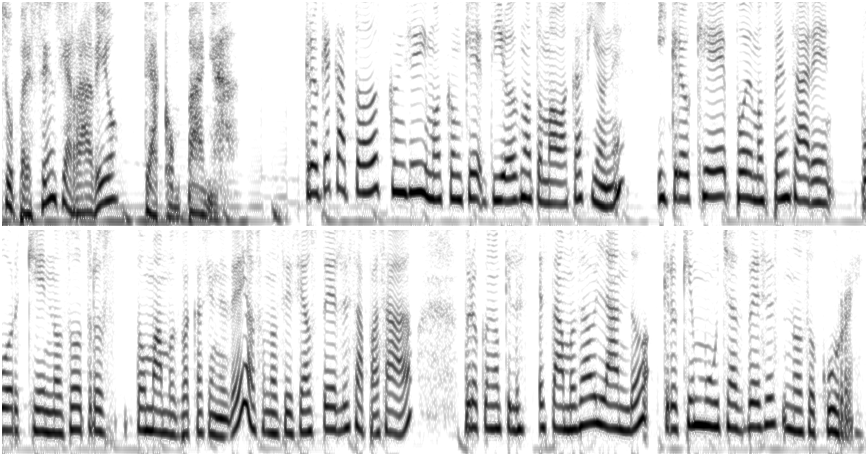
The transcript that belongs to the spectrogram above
Su presencia radio te acompaña. Creo que acá todos coincidimos con que Dios no toma vacaciones y creo que podemos pensar en por qué nosotros tomamos vacaciones de Dios. No sé si a ustedes les ha pasado, pero con lo que les estamos hablando, creo que muchas veces nos ocurre.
